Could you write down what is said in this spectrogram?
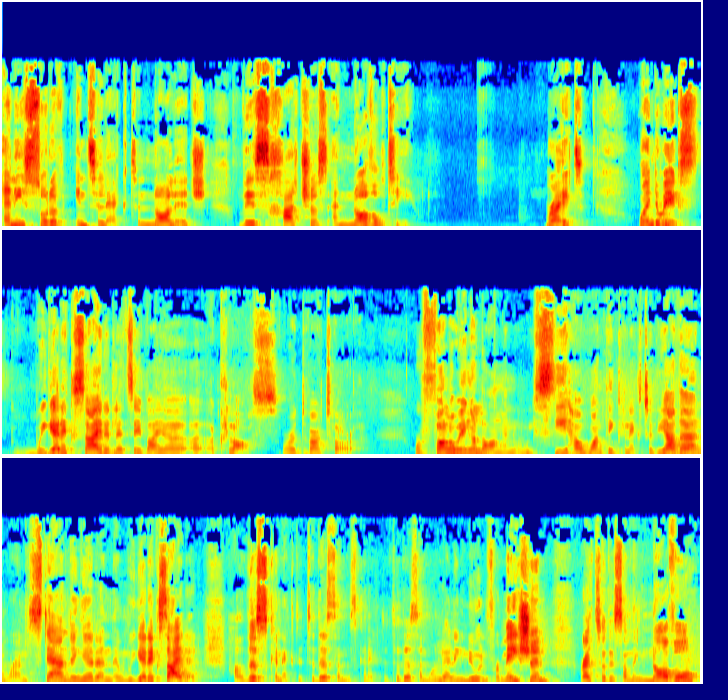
any sort of intellect and knowledge, vischachos and novelty. Right? When do we ex- we get excited? Let's say by a, a, a class or a dvar Torah. We're following along and we see how one thing connects to the other and we're understanding it and then we get excited. How this connected to this and this connected to this and we're learning new information, right? So there's something novel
